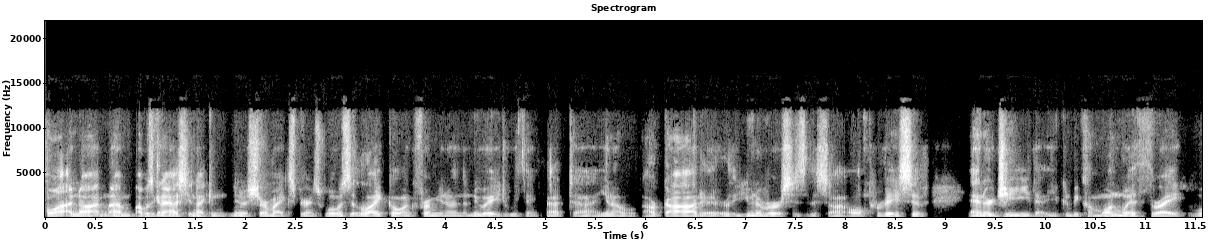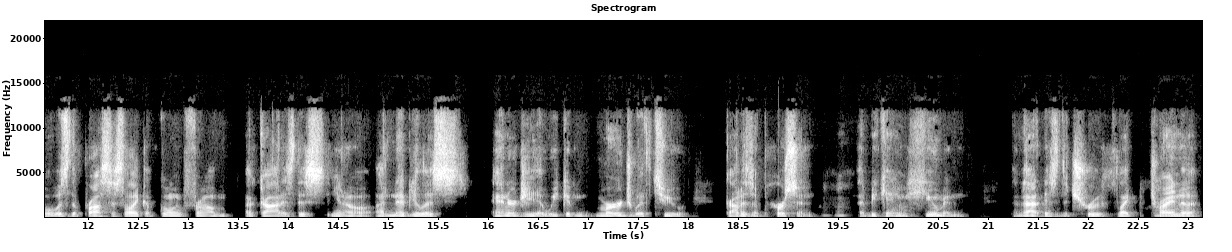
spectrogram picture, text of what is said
Well, no, I'm, I'm, i was going to ask you, and I can, you know, share my experience. What was it like going from, you know, in the New Age, we think that, uh, you know, our God or the universe is this uh, all-pervasive energy that you can become one with, right? What was the process like of going from a God is this, you know, a nebulous energy that we can merge with to God as a person mm-hmm. that became human? And that is the truth. Like mm-hmm. trying to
